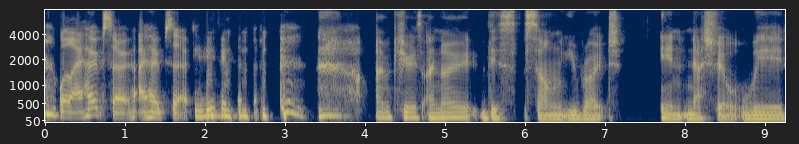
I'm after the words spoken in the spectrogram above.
well, I hope so. I hope so. I'm curious. I know this song you wrote in Nashville with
